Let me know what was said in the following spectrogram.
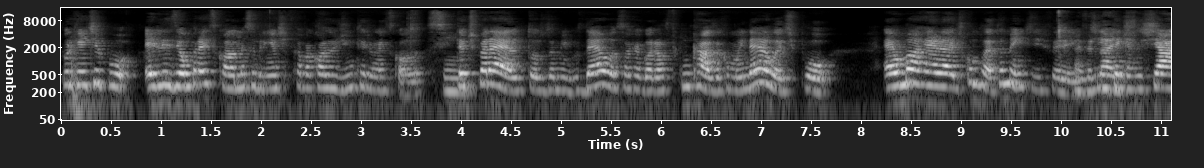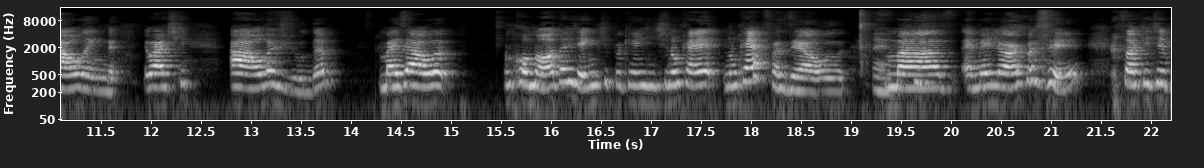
Porque, tipo, eles iam pra escola, minha sobrinha acho que ficava quase o dia inteiro na escola. Sim. Então, tipo, era ela e todos os amigos dela, só que agora ela fica em casa com a mãe dela, tipo, é uma realidade completamente diferente. É verdade. E tem que assistir a aula ainda. Eu acho que a aula ajuda, mas a aula incomoda a gente porque a gente não quer, não quer fazer a aula. É. Mas é melhor fazer. Só que, tipo,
